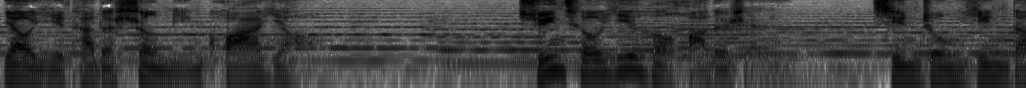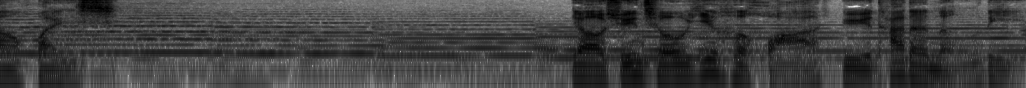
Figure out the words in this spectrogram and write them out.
要以他的圣名夸耀，寻求耶和华的人心中应当欢喜；要寻求耶和华与他的能力，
